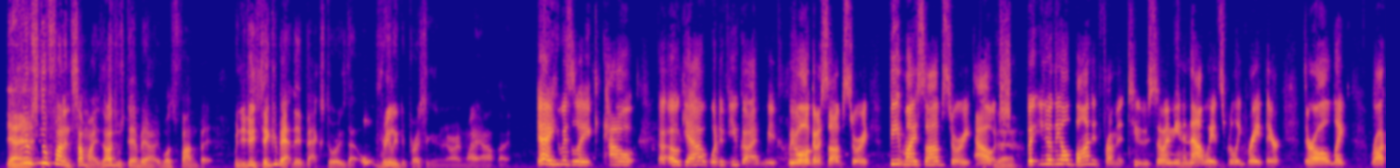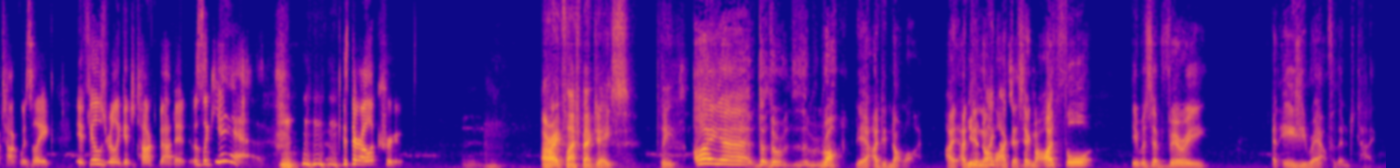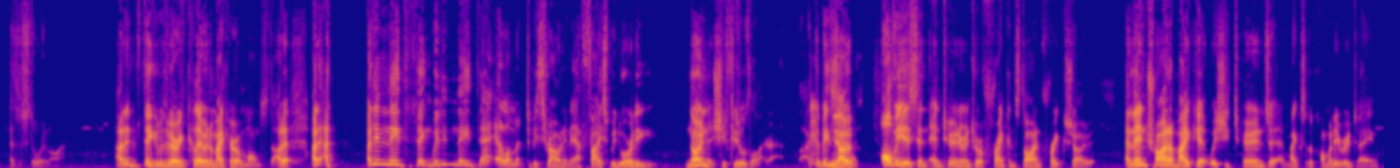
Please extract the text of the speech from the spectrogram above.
Yeah. mean, it was still fun in some ways. I just stand by it was fun, but when you do think about their backstories, they're all really depressing in their own way, aren't they? Yeah, he was like, "How? Uh, oh yeah, what have you got? We we've all got a sob story. Beat my sob story. Ouch." Yeah. But you know, they all bonded from it too. So I mean, in that way, it's really great. They're they're all like Rok-Tahk was like. It feels really good to talk about it. It was like, yeah, because they're all a crew. All right, flashback Jace, please. I uh the, the the rock, yeah, I did not like. I, I You did didn't not like like, that that segment. I thought it was a very an easy route for them to take as a storyline. I didn't think it was very clever to make her a monster. I, don't- I, I, I didn't need to think we didn't need that element to be thrown in our face. We'd already known that she feels like that. Like to be Yeah. so obvious and, and turn her into a Frankenstein freak show and then try to make it where she turns it and makes it a comedy routine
